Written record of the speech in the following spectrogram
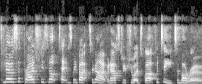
It's no surprise she's not texted me back tonight when I asked her if she wanted to go out for tea tomorrow.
